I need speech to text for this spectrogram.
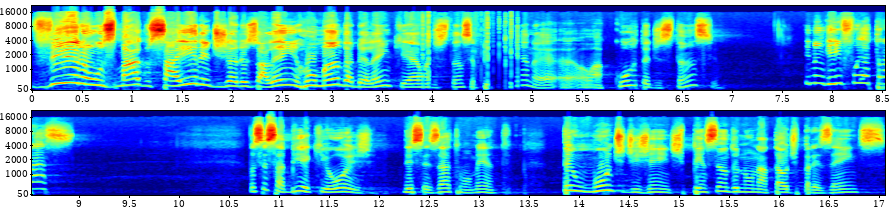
Viram os magos saírem de Jerusalém, rumando a Belém, que é uma distância pequena, é, é uma curta distância, e ninguém foi atrás. Você sabia que hoje, nesse exato momento, tem um monte de gente pensando num Natal de presentes,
